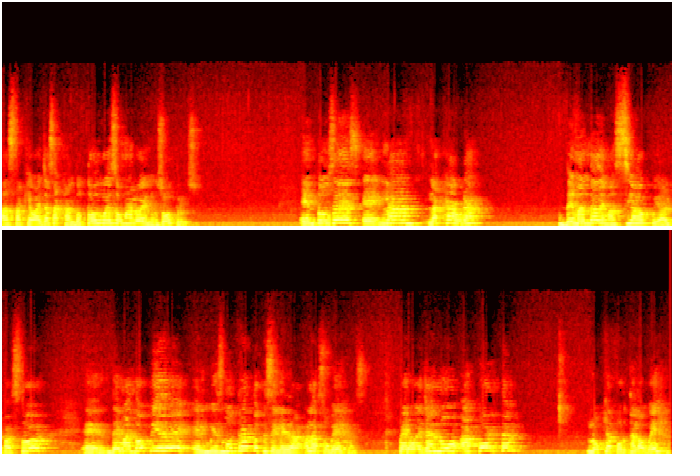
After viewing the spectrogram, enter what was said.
hasta que vaya sacando todo eso malo de nosotros. Entonces, eh, la, la cabra demanda demasiado cuidado al pastor, demanda o pide el mismo trato que se le da a las ovejas, pero ella no aporta lo que aporta la oveja.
